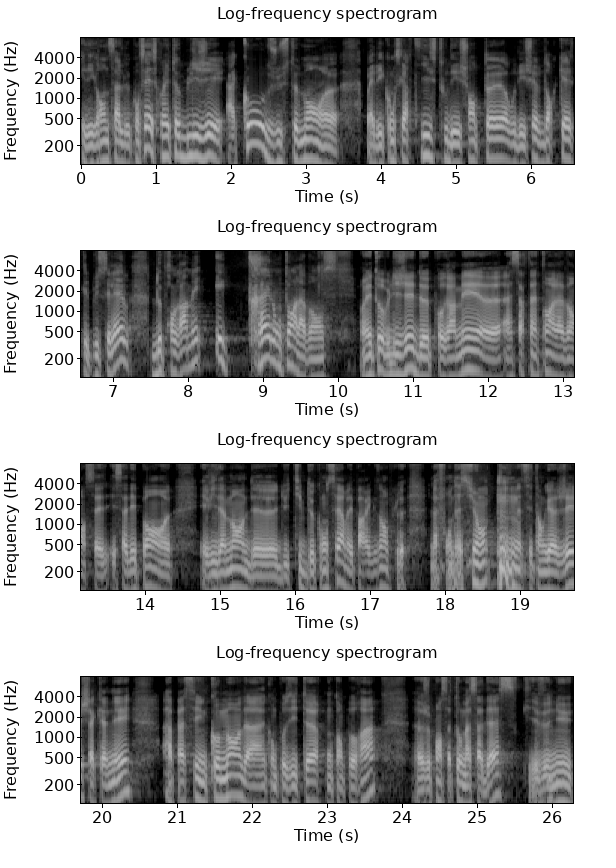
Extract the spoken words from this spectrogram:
et des grandes salles de concert Est-ce qu'on est obligé à cause justement euh, bah, des concertistes ou des chanteurs ou des chefs d'orchestre les plus célèbres de programmer très longtemps à l'avance On est obligé de programmer euh, un certain temps à l'avance et, ça dépend euh, évidemment de- du type de concert. Mais par exemple, la Fondation s'est engagée chaque année à passer une commande à un compositeur contemporain. Euh, je pense à Thomas Hadès, qui est venu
